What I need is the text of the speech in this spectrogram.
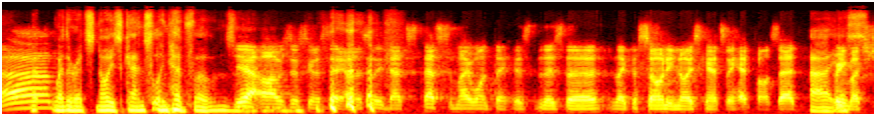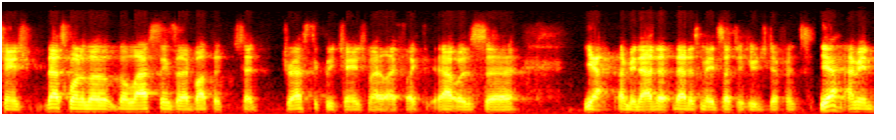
Um, whether it's noise canceling headphones yeah or, i was just gonna say honestly that's that's my one thing is there's the like the sony noise canceling headphones. That uh, pretty yes. much changed that's one of the the last things that i bought that said drastically changed my life. Like that was, uh, yeah, I mean, that, that has made such a huge difference. Yeah. I mean,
